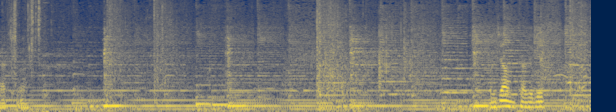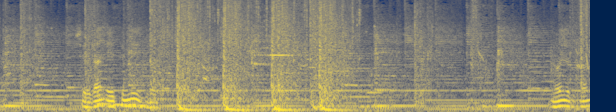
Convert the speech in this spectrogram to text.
karşıma. Hocam tabii biz şeyden eğitimliyiz biraz. Ne oynadık lan?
